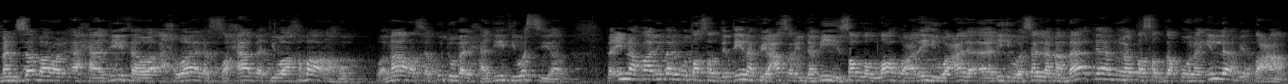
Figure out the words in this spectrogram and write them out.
من سبر الأحاديث وأحوال الصحابة وأخبارهم ومارس كتب الحديث والسير فإن غالب المتصدقين في عصر النبي صلى الله عليه وعلى آله وسلم ما كانوا يتصدقون إلا بالطعام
